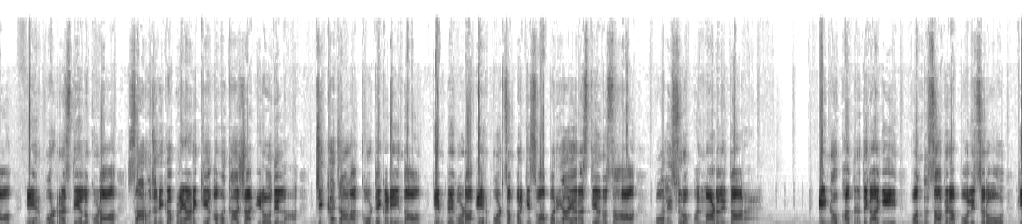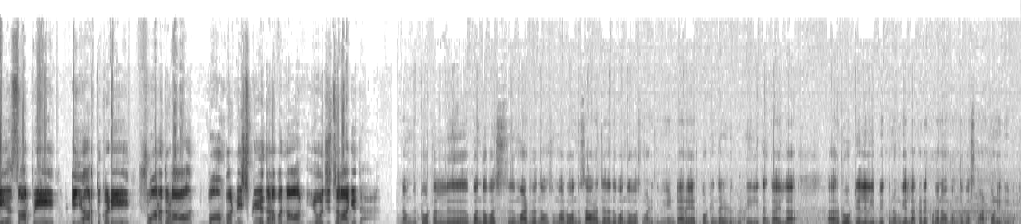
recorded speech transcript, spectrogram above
ಏರ್ಪೋರ್ಟ್ ರಸ್ತೆಯಲ್ಲೂ ಕೂಡ ಸಾರ್ವಜನಿಕ ಪ್ರಯಾಣಕ್ಕೆ ಅವಕಾಶ ಇರುವುದಿಲ್ಲ. ಚಿಕ್ಕಜಾಲ ಕೋಟೆ ಕಡೆಯಿಂದ ಕೆಂಪೇಗೌಡ ಏರ್ಪೋರ್ಟ್ ಸಂಪರ್ಕಿಸುವ ಪರ್ಯಾಯ ರಸ್ತೆಯನ್ನು ಸಹ ಪೊಲೀಸರು ಬಂದ್ ಮಾಡಲಿದ್ದಾರೆ. ಇನ್ನು ಭದ್ರತೆಗಾಗಿ ಒಂದು ಸಾವಿರ ಪೊಲೀಸರು, ಕೆಎಸ್ಆರ್ಪಿ, ಡಿಆರ್ ತುಕಡಿ, ಶ್ವಾನದಳ, ಬಾಂಬ್ ನಿಷ್ಕ್ರಿಯ ದಳವನ್ನ ನಿಯೋಜಿಸಲಾಗಿದೆ. ನಮ್ಮದು ಟೋಟಲ್ ಬಂದೋಬಸ್ತ್ ಮಾಡಿರೋದು ನಾವು ಸುಮಾರು ಒಂದು ಸಾವಿರ ಜನದ ಬಂದೋಬಸ್ತ್ ಮಾಡಿದ್ವಿ. ಎಂಟೈರ್ ಏರ್ಪೋರ್ಟಿಂದ ಹಿಡಿದ್ಬಿಟ್ಟು ಇಲ್ಲಿ ತನಕ ಎಲ್ಲ ರೂಟ್ ಎಲ್ಲೆಲ್ಲಿ ಬೇಕು ನಮಗೆ ಎಲ್ಲ ಕಡೆ ಕೂಡ ನಾವು ಬಂದೋಬಸ್ತ್ ಮಾಡ್ಕೊಂಡಿದ್ದೀವಿ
